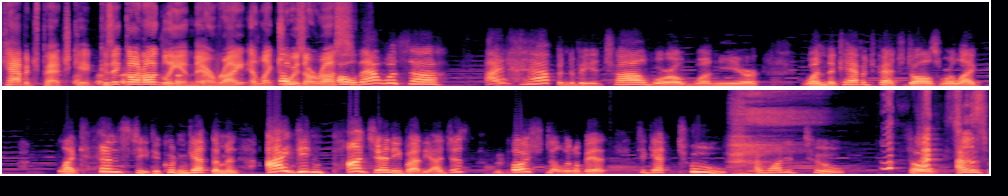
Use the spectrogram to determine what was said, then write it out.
Cabbage Patch Kid, because it got ugly in there, right? And like Oh, Toys R Us. Oh, that was uh I happened to be in Child World one year when the Cabbage Patch dolls were like like hen's teeth. You couldn't get them and I didn't punch anybody. I just pushed a little bit to get two. I wanted two. So I was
